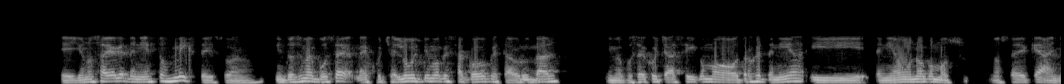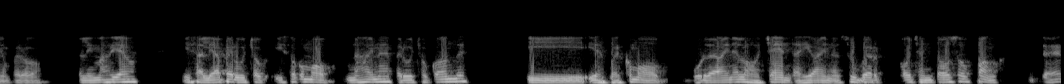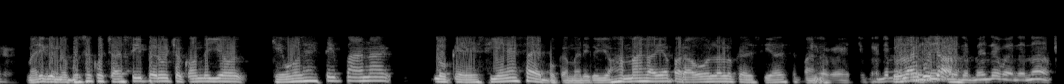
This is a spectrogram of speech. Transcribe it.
eh, yo no sabía que tenía estos mixtapes, weón. Y entonces me puse, me escuché el último que sacó, que está brutal, y me puse a escuchar así como otros que tenía, y tenía uno como, no sé de qué año, pero el más viejo, y salía Perucho, hizo como unas vainas de Perucho Conde, y, y después como burda de vaina en los 80 y vaina, súper ochentoso punk. Marico, y me puse a escuchar así Perucho Conde y yo, ¿qué bola es este pana? Lo que decía en esa época, marico. Yo jamás le había parado bola lo que decía ese pana. ¿Tú lo has escuchado?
